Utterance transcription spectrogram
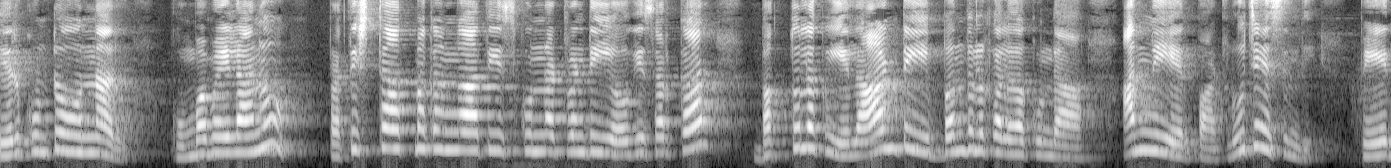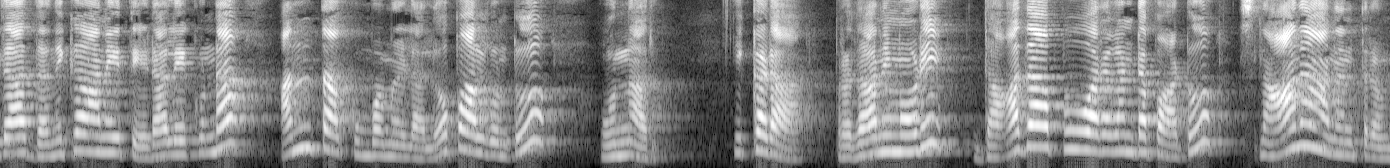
చేరుకుంటూ ఉన్నారు. కుంభమేళాను ప్రతిష్టాత్మకంగా తీసుకున్నటువంటి యోగి సర్కార్ భక్తులకు ఎలాంటి ఇబ్బందులు కలగకుండా అన్ని ఏర్పాట్లు చేసింది. పేద ధనిక అనే తేడా లేకుండా అంతా కుంభమేళాలో పాల్గొంటూ ఉన్నారు. ఇక్కడ ప్రధాని మోడీ దాదాపు అరగంట పాటు స్నాన అనంతరం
